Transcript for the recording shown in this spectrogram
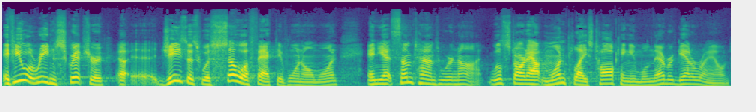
If you were reading Scripture, uh, uh Jesus was so effective one on one, and yet sometimes we're not. We'll start out in one place talking and we'll never get around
